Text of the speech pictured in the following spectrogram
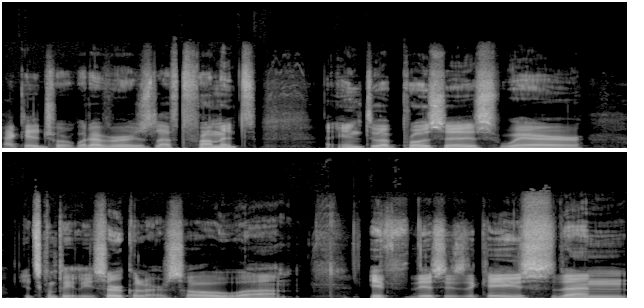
package or whatever is left from it, into a process where it's completely circular. So, um, if this is the case, then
